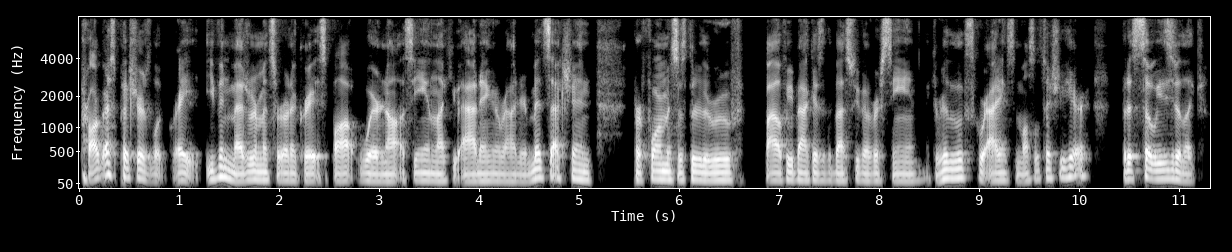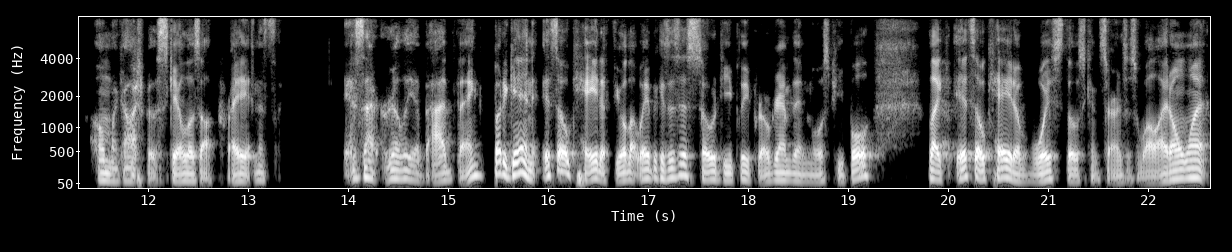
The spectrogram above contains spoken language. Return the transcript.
progress pictures look great. Even measurements are in a great spot. We're not seeing like you adding around your midsection, performance is through the roof. Biofeedback is the best we've ever seen. Like it really looks like we're adding some muscle tissue here, but it's so easy to like, oh my gosh, but the scale is up, right? And it's like, is that really a bad thing? But again, it's okay to feel that way because this is so deeply programmed in most people. Like it's okay to voice those concerns as well. I don't want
